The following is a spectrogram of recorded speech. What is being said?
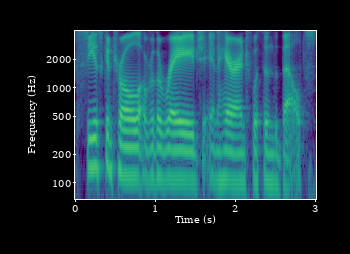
seize control over the rage inherent within the belt.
